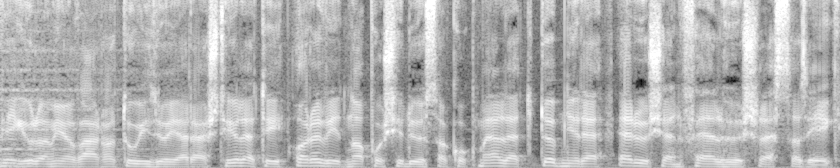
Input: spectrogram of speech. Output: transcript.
Végül, ami a várható időjárást illeti, a rövid napos időszakok mellett többnyire erősen felhős lesz az ég.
